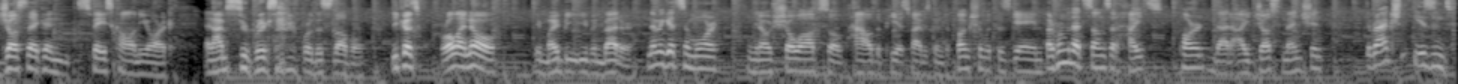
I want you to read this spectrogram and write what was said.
just like in Space Colony Ark. And I'm super excited for this level. Because for all I know, it might be even better. Then we get some more, you know, show-offs of how the PS5 is going to function with this game. But from that Sunset Heights part that I just mentioned, there actually isn't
